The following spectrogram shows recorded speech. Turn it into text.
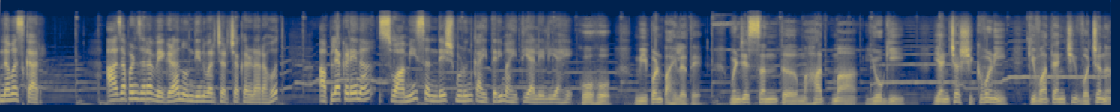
नमस्कार. आज आपण जरा वेगळ्या नोंदींवर चर्चा करणार आहोत. आपल्याकडे ना स्वामी संदेश म्हणून काहीतरी माहिती आलेली आहे. हो हो. मी पण पाहिलं ते. म्हणजे संत महात्मा योगी यांच्या शिकवणी किंवा त्यांची वचनं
